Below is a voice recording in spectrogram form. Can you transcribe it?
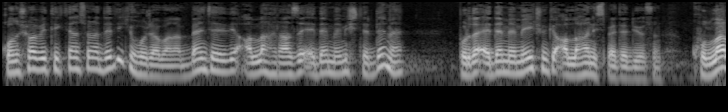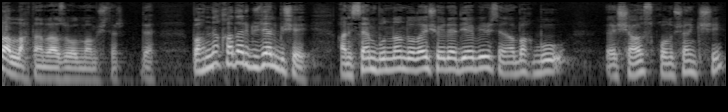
konuşma bittikten sonra dedi ki hoca bana bence dedi Allah razı edememiştir deme. Burada edememeyi çünkü Allah'a nispet ediyorsun. Kullar Allah'tan razı olmamıştır de. Bak ne kadar güzel bir şey. Hani sen bundan dolayı şöyle diyebilirsin. Bak bu e, şahıs konuşan kişi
